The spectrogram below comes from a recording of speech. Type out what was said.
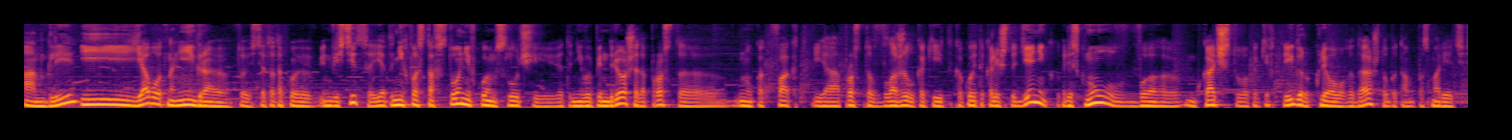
Англии, и я вот на ней играю. То есть это такое инвестиция, и это не хвастовство ни в коем случае, это не выпендрешь, это просто, ну, как факт. Я просто вложил какие-то, какое-то количество денег, рискнул в качество каких-то игр клевых, да, чтобы там посмотреть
